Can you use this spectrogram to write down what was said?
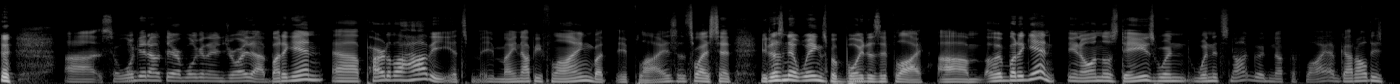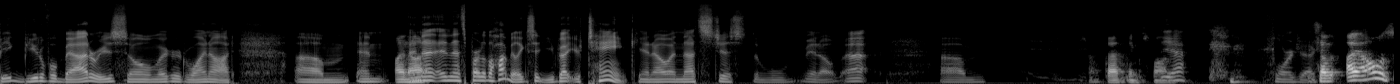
Uh, so we'll get out there. We're gonna enjoy that. But again, uh, part of the hobby. It's it might not be flying, but it flies. That's why I said it doesn't have wings, but boy does it fly. Um, uh, but again, you know, on those days when when it's not good enough to fly, I've got all these big beautiful batteries, so I figured why not. Um, and and, that, and that's part of the hobby. Like I said, you've got your tank, you know, and that's just you know, uh, um, that thing's fun. Yeah, floor jack. So I always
